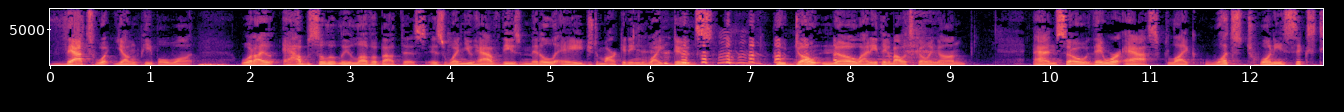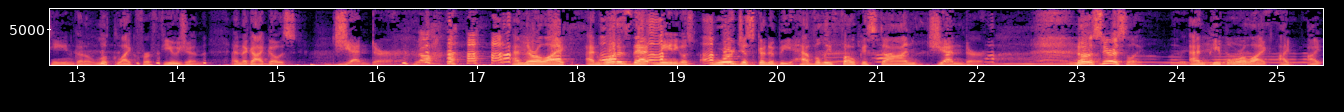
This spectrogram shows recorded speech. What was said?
That's what young people want. What I absolutely love about this is when you have these middle-aged marketing white dudes who don't know anything about what's going on. And so they were asked, like, what's 2016 going to look like for Fusion? And the guy goes, gender. and they're like, and what does that mean? He goes, we're just going to be heavily focused on gender. No, no, seriously. Oh and people were like, I, I,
